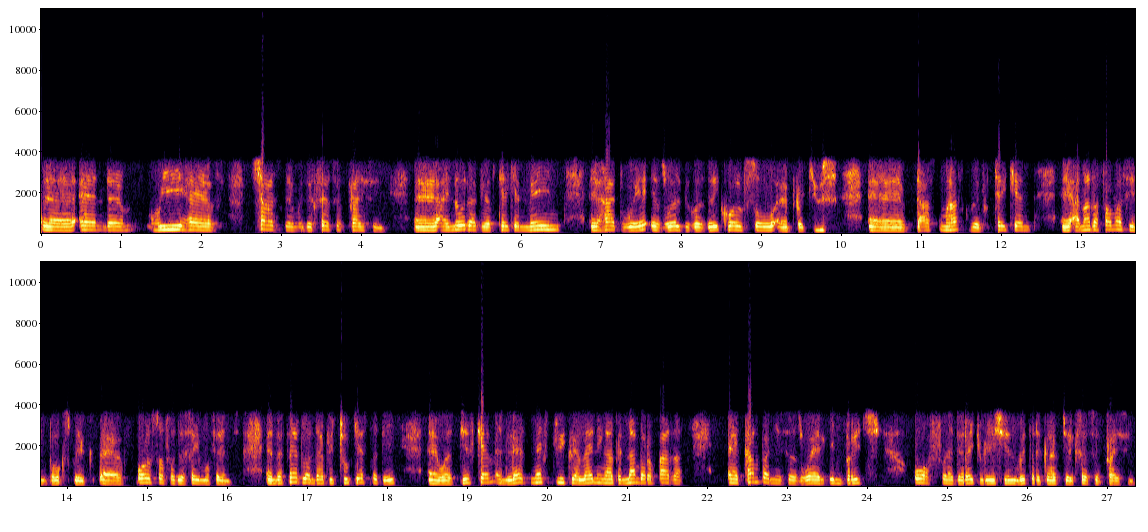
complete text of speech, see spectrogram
uh, and um, we have charged them with excessive pricing. Uh, I know that we have taken main uh, hardware as well because they also uh, produce uh, dust masks. We've taken uh, another pharmacy in Boksburg uh, also for the same offense. And the third one that we took yesterday was Dis-Chem. And next week we are lining up a number of other companies as well in breach of the regulation with regard to excessive pricing.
